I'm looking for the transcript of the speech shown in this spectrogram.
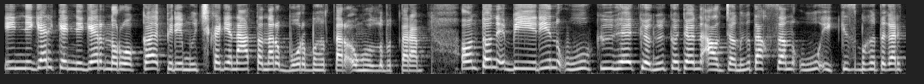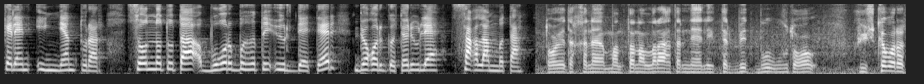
иннигер кеннигер норокка перемычка ден аттанар бор быһыттар оңоллубуттара. Онтон бирин у күйе көңү көтөн алжаныгы таксан у иккис быһытыгар келен иңнен турар. Сонно тута бор быһыты үрдетер, бөгөр көтөрүле сагламмыта. Тойда хана мантан Аллах атар нәлектер бит бу утого күскә барар.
